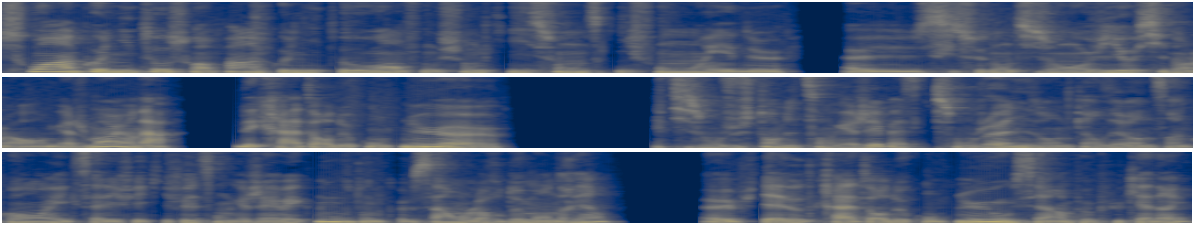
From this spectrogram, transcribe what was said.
soit incognito, soit pas incognito, en fonction de qui ils sont, de ce qu'ils font et de euh, ce dont ils ont envie aussi dans leur engagement. Il y en a des créateurs de contenu, euh, ils ont juste envie de s'engager parce qu'ils sont jeunes, ils ont 15 et 25 ans et que ça les fait kiffer de s'engager avec nous. Donc euh, ça, on leur demande rien. Euh, puis il y a d'autres créateurs de contenu où c'est un peu plus cadré.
